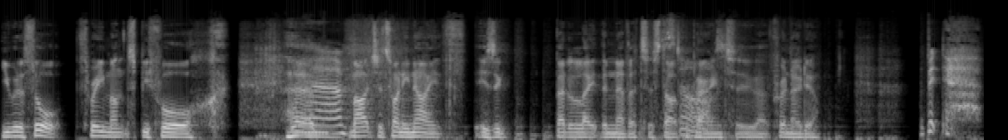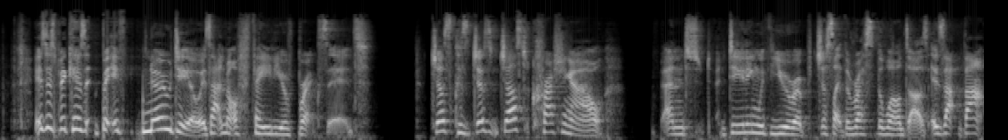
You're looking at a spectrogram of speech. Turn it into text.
you would have thought three months before um, Yeah. March the 29th is a better late than never to start, Start. preparing to uh, for a no deal. But is this because? But if no deal, is that not a failure of Brexit? Just because just just crashing out and dealing with Europe just like the rest of the world does, is that that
